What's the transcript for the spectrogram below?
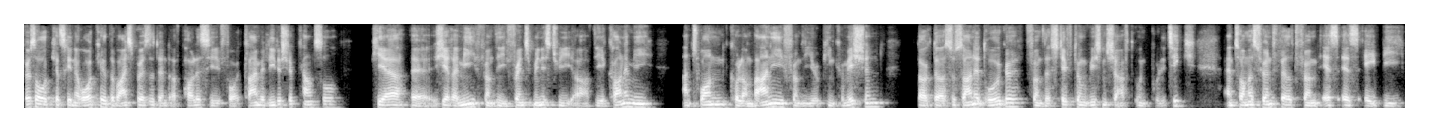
First of all, Catrina Rorke, the Vice President of Policy for Climate Leadership Council, Pierre uh, Jérémy from the French Ministry of the Economy, Antoine Colombani from the European Commission, Dr. Susanne Droge from the Stiftung Wissenschaft und Politik, and Thomas Hörnfeldt from SSAB.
